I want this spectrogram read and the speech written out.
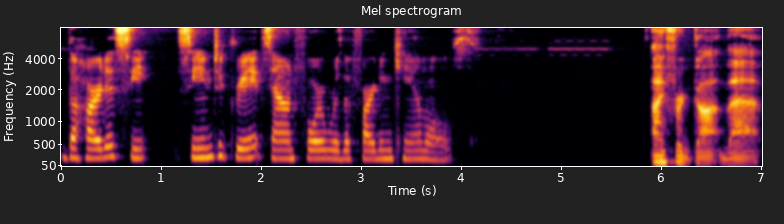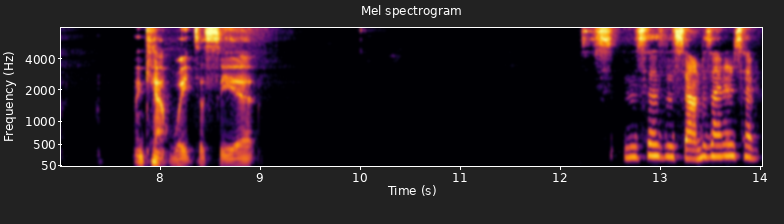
The hardest sce- scene to create sound for were the farting camels. I forgot that. I can't wait to see it. This says the sound designers have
